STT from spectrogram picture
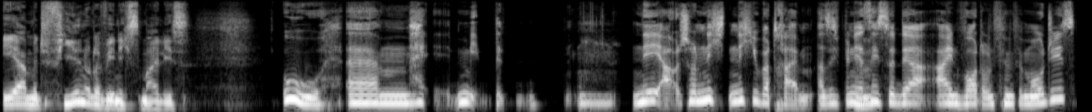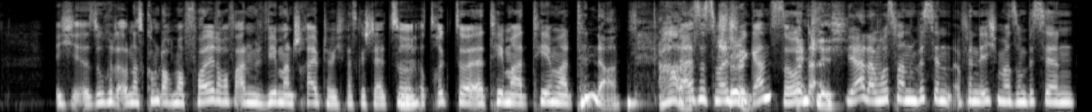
eher mit vielen oder wenig Smileys? Uh, ähm, nee, schon nicht, nicht übertreiben. Also ich bin jetzt Mhm. nicht so der ein Wort und fünf Emojis. Ich äh, suche, und das kommt auch mal voll darauf an, mit wem man schreibt, habe ich festgestellt. Zu, Zurück zum äh, Thema, Thema Tinder. Mhm. Ah, da ist es zum Beispiel schön. ganz so. Endlich. Da, ja, da muss man ein bisschen, finde ich, mal so ein bisschen,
